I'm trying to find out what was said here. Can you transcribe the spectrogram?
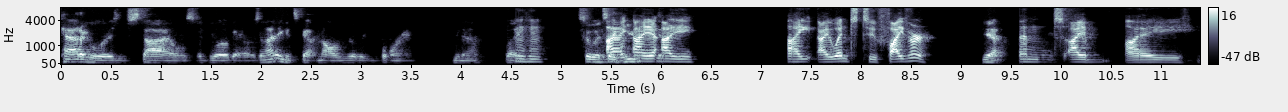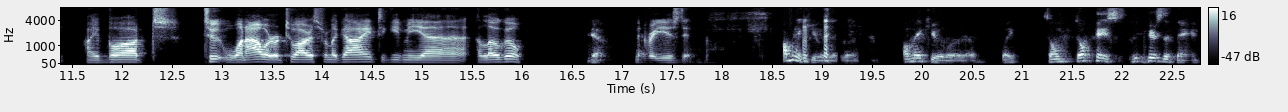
categories of styles of logos, and I think it's gotten all really boring. You know, like Mhm. so it's like I, you- I, I, I, I went to Fiverr. Yeah. And I, I, I bought two one hour or two hours from a guy to give me a, a logo. Yeah. Never used it. I'll make you a logo. I'll make you a logo. Like, don't don't pay. Here's the thing.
